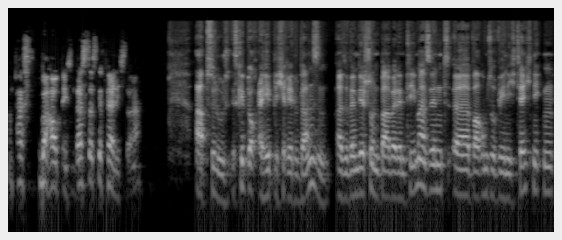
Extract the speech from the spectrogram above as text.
und passt überhaupt nichts. Und das ist das Gefährlichste, oder? Absolut. Es gibt auch erhebliche Redundanzen. Also wenn wir schon bei, bei dem Thema sind, äh, warum so wenig Techniken,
